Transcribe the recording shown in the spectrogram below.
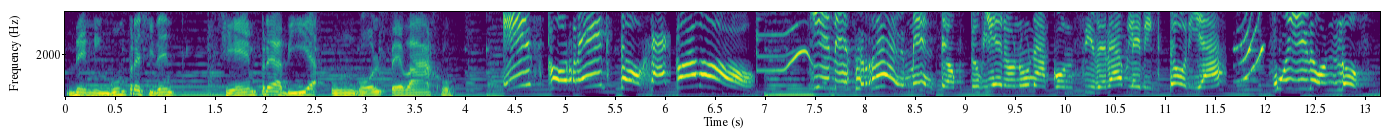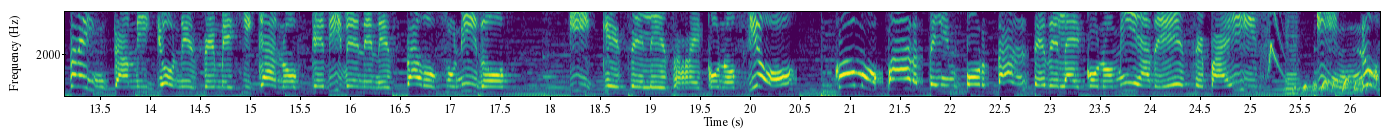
de ningún presidente. Siempre había un golpe bajo. Es correcto, Jacobo. Quienes realmente obtuvieron una considerable victoria fueron los 30 millones de mexicanos que viven en Estados Unidos y que se les reconoció como parte importante de la economía de ese país y no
